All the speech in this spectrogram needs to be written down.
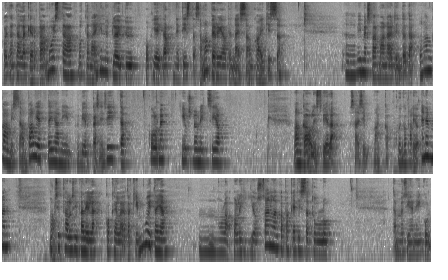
Koitan tällä kertaa muistaa, mutta näihin nyt löytyy ohjeita netistä. Sama periaate näissä on kaikissa. Viimeksi varmaan näytin tätä lankaa, missä on paljetteja, niin virkkasin siitä kolme hiusdonitsia. Lankaa olisi vielä, saisi vaikka kuinka paljon enemmän. Mutta sitten halusin välillä kokeilla jotakin muita ja mm, mulla oli jossain lankapaketissa tullut tämmöisiä niin kuin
